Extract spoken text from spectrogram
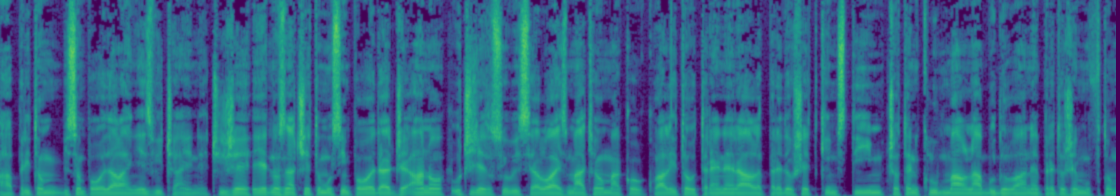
a pritom by som povedal aj nezvyčajné. Čiže jednoznačne tu musím povedať, že áno, určite to súviselo aj s Maťom ako kvalitou trénera, ale predovšetkým s tým, čo ten klub mal nabudované, pretože mu v tom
